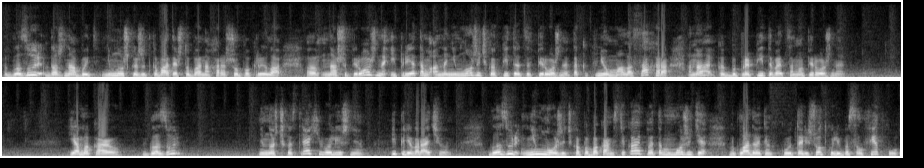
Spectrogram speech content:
Глазурь должна быть немножко жидковатой, чтобы она хорошо покрыла э, наше пирожное, и при этом она немножечко впитывается в пирожное. Так как в нем мало сахара, она как бы пропитывает само пирожное. Я макаю в глазурь, немножечко стряхиваю лишнее и переворачиваю. Глазурь немножечко по бокам стекает, поэтому можете выкладывать на какую-то решетку, либо салфетку.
